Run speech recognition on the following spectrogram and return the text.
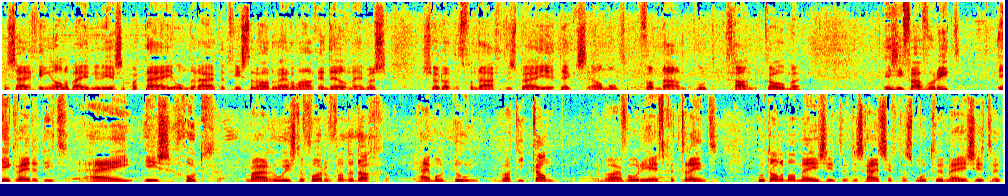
En zij gingen allebei in hun eerste partij onderuit. En gisteren hadden we helemaal geen deelnemers. Zodat het vandaag dus bij eh, Dex Elmond vandaan moet gaan komen. Is hij favoriet? Ik weet het niet. Hij is goed. Maar hoe is de vorm van de dag? Hij moet doen wat hij kan. Waarvoor hij heeft getraind. Moet allemaal meezitten. De scheidsrechters moeten meezitten.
